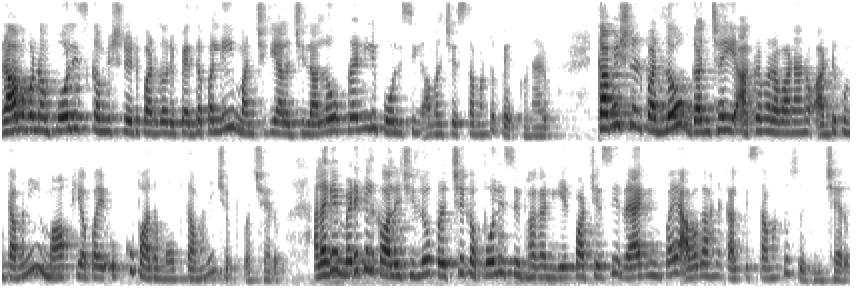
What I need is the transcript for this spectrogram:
రామగుండం పోలీస్ కమిషనరేట్ పరిధిలోని పెద్దపల్లి మంచిర్యాల జిల్లాలో ఫ్రెండ్లీ పోలీసింగ్ అమలు చేస్తామంటూ పేర్కొన్నారు. కమిషనర్ పరిధిలో గంజాయి అక్రమ రవాణాను అడ్డుకుంటామని మాఫియాపై ఉక్కుపాదం మోపుతామని చెప్పుకొచ్చారు. అలాగే మెడికల్ కాలేజీల్లో ప్రత్యేక పోలీస్ విభాగాన్ని ఏర్పాటు చేసి ర్యాగింగ్పై అవగాహన కల్పిస్తామంటూ సూచించారు.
